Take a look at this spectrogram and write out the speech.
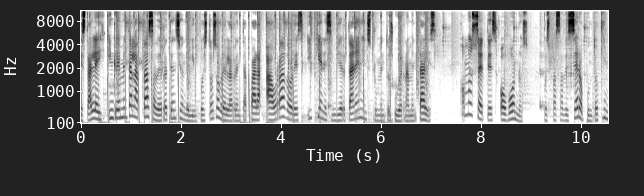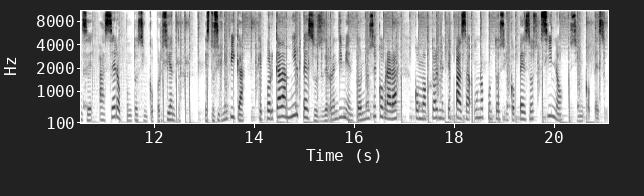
Esta ley incrementa la tasa de retención del impuesto sobre la renta para ahorradores y quienes inviertan en instrumentos gubernamentales, como CETES o bonos, pues pasa de 0.15 a 0.5%. Esto significa que por cada mil pesos de rendimiento no se cobrará como actualmente pasa 1.5 pesos, sino 5 pesos.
